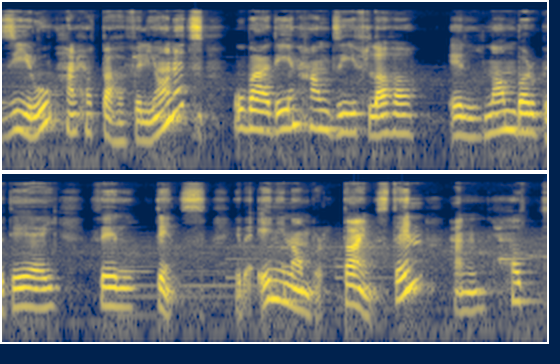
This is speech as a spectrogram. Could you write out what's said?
zero هنحطها في ال units وبعدين هنضيف لها ال number بتاعي في ال tens يبقى any number times 10 هنحط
